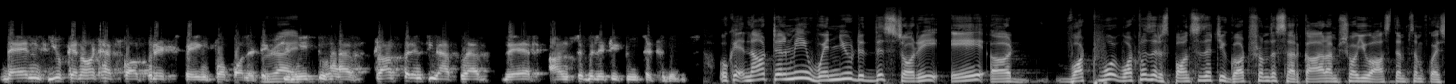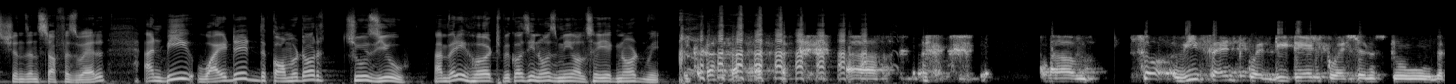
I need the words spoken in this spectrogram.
then you cannot have corporates paying for politics. Right. You need to have transparency, you have to have their answerability to citizens. Okay, now tell me when you did this story, A, uh, what were, what was the responses that you got from the Sarkar? I'm sure you asked them some questions and stuff as well. And B, why did the Commodore choose you? I'm very hurt because he knows me also. He ignored me. Uh, um, so we sent detailed questions to the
